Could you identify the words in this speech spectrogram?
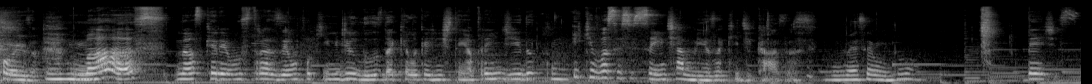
coisa. Uhum. Mas nós queremos trazer um pouquinho de luz daquilo que a gente tem aprendido uhum. e que você se sente à mesa aqui de casa. Vai ser muito bom. Beijos.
